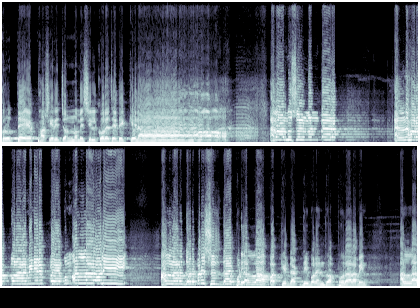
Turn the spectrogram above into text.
বিরুদ্ধে ফাঁসির জন্য মিছিল করেছে, ঠিক কিনা? আমার মুসলমান আল্লাহ রাব্বুল আলামিনের পয়গম আল্লাহর ওলি, আল্লাহর দরবারে সিজদায় পড়ি আল্লাহ পাককে ডাক দিয়ে বলেন, রব্বুল আলামিন আল্লাহ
